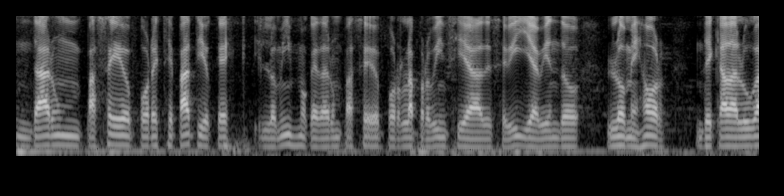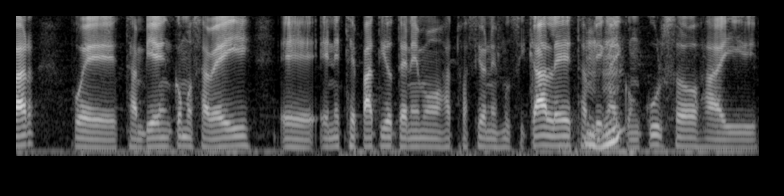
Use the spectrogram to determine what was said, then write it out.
dar un paseo por este patio, que es lo mismo que dar un paseo por la provincia de Sevilla, viendo lo mejor de cada lugar, pues también, como sabéis, eh, en este patio tenemos actuaciones musicales, también hay concursos, hay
